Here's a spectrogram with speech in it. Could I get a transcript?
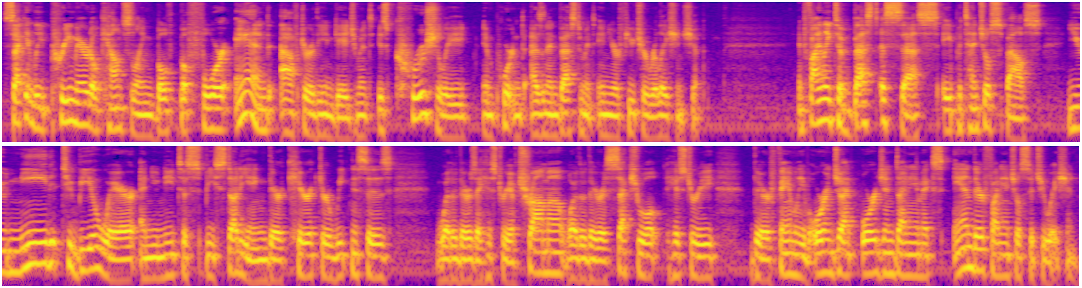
Secondly, premarital counseling, both before and after the engagement, is crucially important as an investment in your future relationship. And finally, to best assess a potential spouse, you need to be aware and you need to be studying their character weaknesses, whether there's a history of trauma, whether there is sexual history, their family of origin, origin dynamics, and their financial situation.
